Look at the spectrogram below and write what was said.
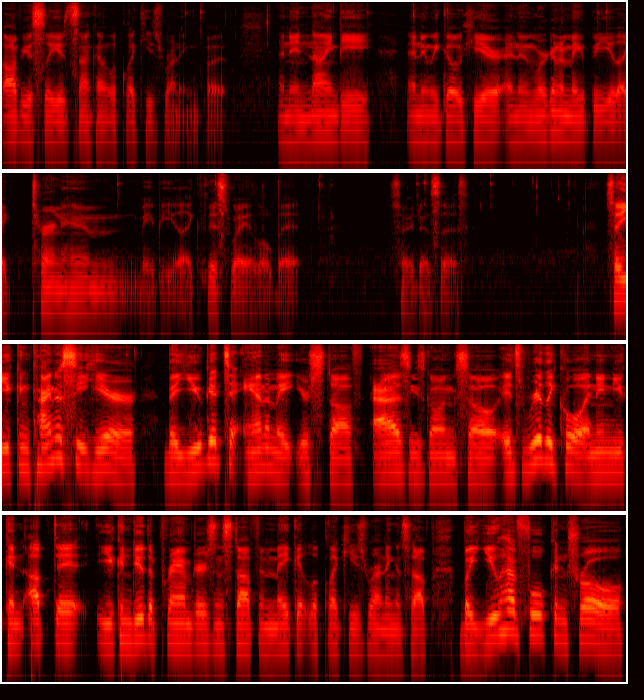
Obviously it's not going to look like he's running but and then 90 and then we go here and then we're gonna maybe like turn him maybe like this way a little bit. So he does this. So you can kind of see here that you get to animate your stuff as he's going so it's really cool and then you can update you can do the parameters and stuff and make it look like he's running and stuff but you have full control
